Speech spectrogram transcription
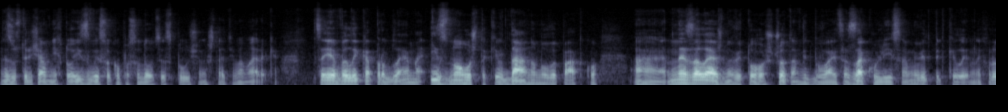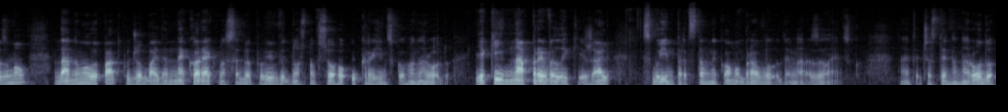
не зустрічав ніхто із високопосадовців Сполучених Штатів Америки. Це є велика проблема, і знову ж таки, в даному випадку, е, незалежно від того, що там відбувається за кулісами від підкилимних розмов, в даному випадку Джо Байден некоректно себе повів відносно всього українського народу, який на превеликий жаль своїм представником обрав Володимира Зеленського. Знаєте, частина народу,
